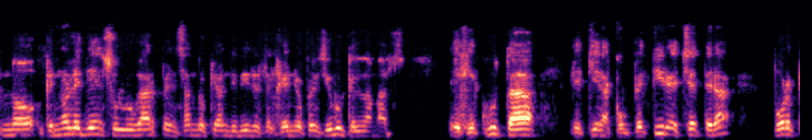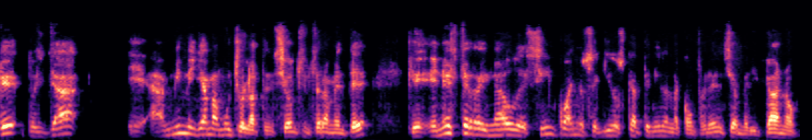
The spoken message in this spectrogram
no, que no le den su lugar pensando que Andy Reid es el genio ofensivo y que él nada más ejecuta, que quiera competir, etcétera, porque pues ya eh, a mí me llama mucho la atención, sinceramente, que en este reinado de cinco años seguidos que ha tenido en la conferencia americano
